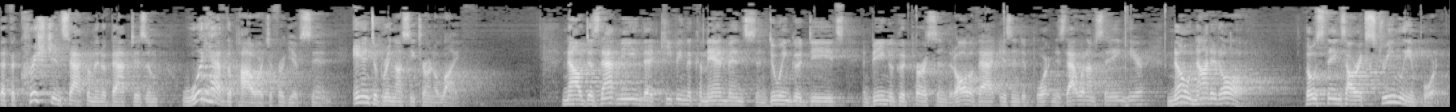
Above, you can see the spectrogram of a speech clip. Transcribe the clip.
that the Christian sacrament of baptism would have the power to forgive sin and to bring us eternal life. Now, does that mean that keeping the commandments and doing good deeds and being a good person, that all of that isn't important? Is that what I'm saying here? No, not at all. Those things are extremely important.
